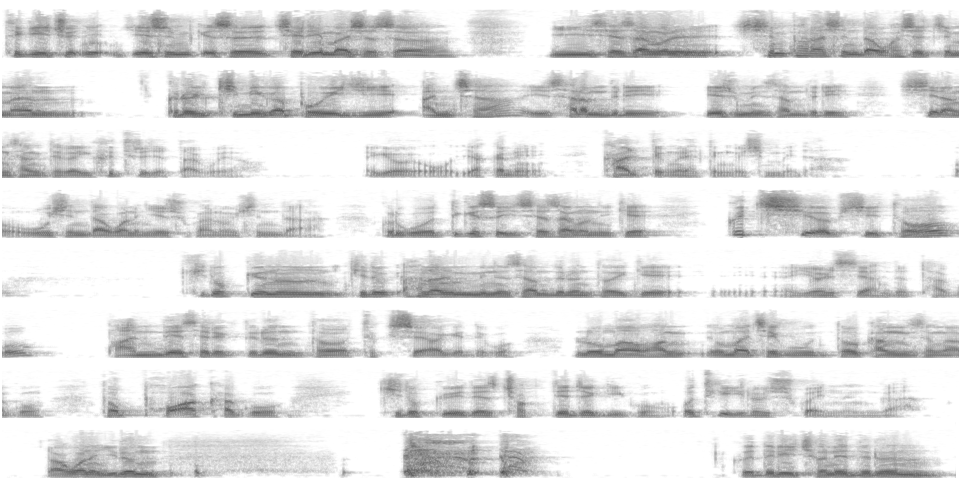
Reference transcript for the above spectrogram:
특히 주, 예수님께서 재림하셔서 이 세상을 심판하신다고 하셨지만 그럴 기미가 보이지 않자 이 사람들이 예수 믿는 사람들이 신앙 상태가 흐트러졌다고요. 약간의 갈등을 했던 것입니다. 어, 오신다고 하는 예수가 안 오신다. 그리고 어떻게 해서 이 세상은 이렇게 끝이 없이 더 기독교는 기독 하나님 믿는 사람들은 더 이게 열세한 듯하고 반대 세력들은 더 득세하게 되고 로마 황 로마 제국은 더 강성하고 더 포악하고 기독교에 대해서 적대적이고 어떻게 이럴 수가 있는가라고 하는 이런 그들이 전해들은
